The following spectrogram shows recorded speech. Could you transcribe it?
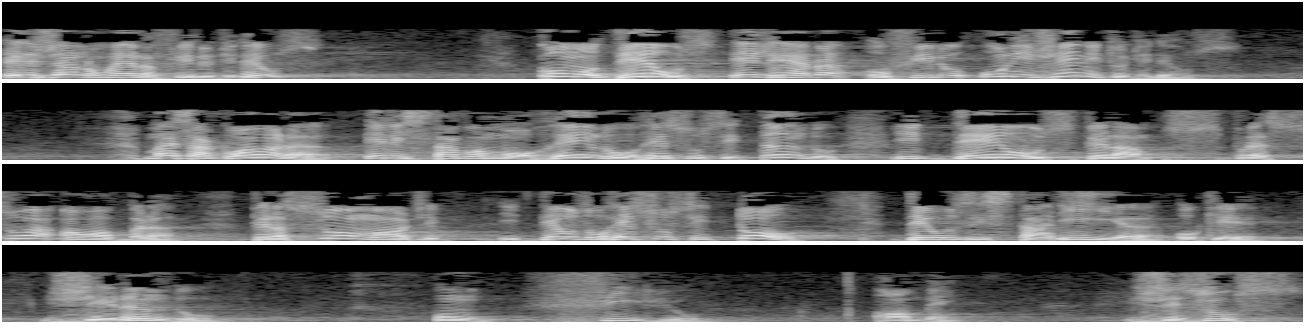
Ele já não era filho de Deus? Como Deus, ele era o filho unigênito de Deus. Mas agora ele estava morrendo, ressuscitando, e Deus, pela, por sua obra, pela sua morte, e Deus o ressuscitou, Deus estaria o que? Gerando um filho, homem, Jesus.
